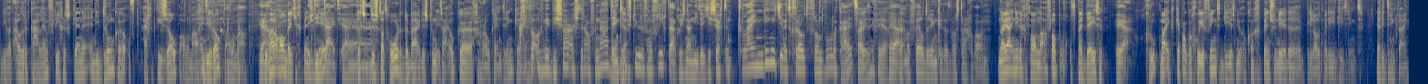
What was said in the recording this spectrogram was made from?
die wat oudere KLM-vliegers kennen. En die dronken, of eigenlijk die zopen allemaal. En die rookten allemaal. Ja. Die waren allemaal een beetje In gepensioneerd. die tijd, ja. ja, Dat. Dus dat hoorde erbij. Dus toen is hij ook gaan roken en drinken. Eigenlijk En- wel ook weer bizar als je erover nadenkt. Het besturen van een vliegtuig is nou niet dat je zegt een klein dingetje met grote verantwoordelijkheid. dat zou je zeggen, ja. Ja, Ja. maar veel drinken, dat was daar gewoon. Nou ja, in ieder geval na afloop of, of bij deze Ja, groep. Maar ik, ik heb ook een goede vriend, die is nu ook een gepensioneerde piloot, maar die, die drinkt. Ja, die drinkt wijn.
